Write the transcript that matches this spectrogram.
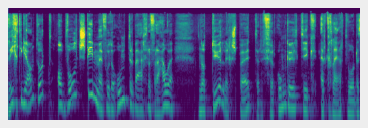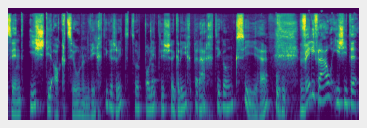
Richtige Antwort. Obwohl die Stimmen der Unterbächer Frauen natürlich später für ungültig erklärt worden sind, ist die Aktion ein wichtiger Schritt zur politischen Gleichberechtigung gewesen. Welche Frau ist in den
